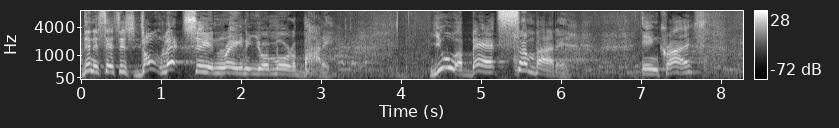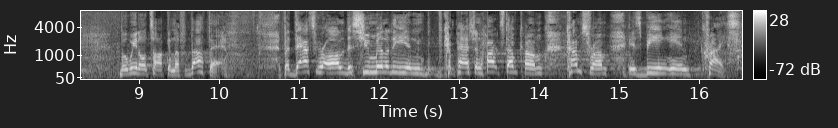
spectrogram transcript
Then it says this don't let sin reign in your mortal body. You are bad somebody in Christ. But we don't talk enough about that. But that's where all this humility and compassion heart stuff come, comes from, is being in Christ.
